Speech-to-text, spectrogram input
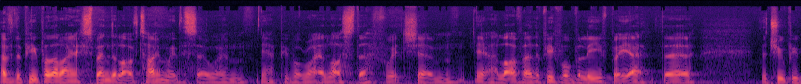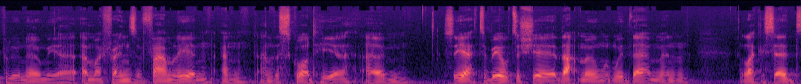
of the people that I spend a lot of time with. So um, yeah, people write a lot of stuff, which um, yeah, a lot of other people believe. But yeah, the the true people who know me are, are my friends and family and and and the squad here. Um, so yeah, to be able to share that moment with them and, and like I said,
